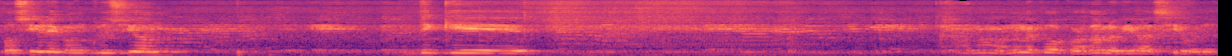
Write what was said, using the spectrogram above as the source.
posible conclusión de que... Ah, no, no me puedo acordar lo que iba a decir, boludo.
